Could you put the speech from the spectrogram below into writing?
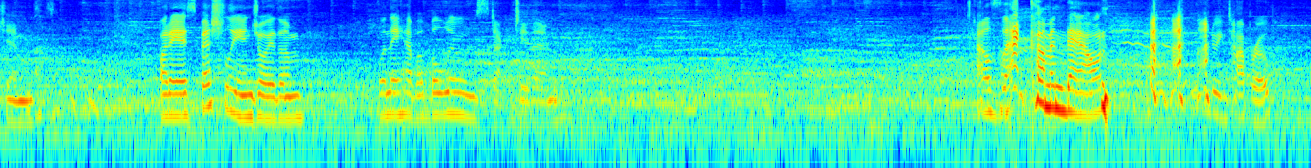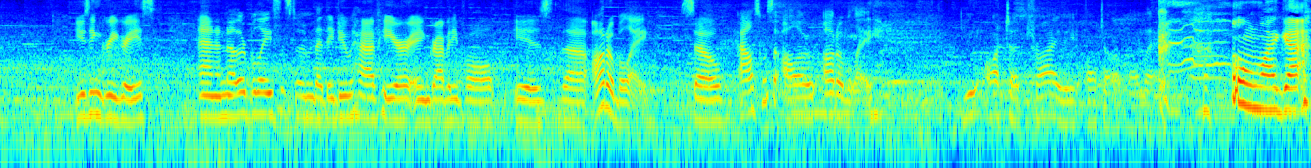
gyms. But I especially enjoy them when they have a balloon stuck to them. How's that coming down? I'm doing top rope using GriGris. And another belay system that they do have here in Gravity Vault is the auto belay. So, Alice, what's an auto, auto belay? You ought to try the auto ballet. Oh my god.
